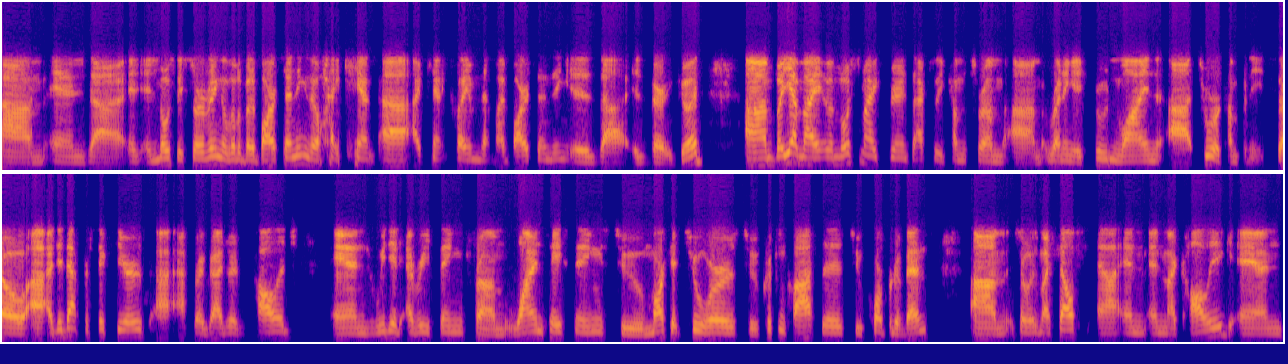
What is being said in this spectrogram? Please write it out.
um, and, uh, and, and mostly serving a little bit of bartending. Though I can't uh, I can't claim that my bartending is uh, is very good. Um, but yeah, my most of my experience actually comes from um, running a food and wine uh, tour company. So uh, I did that for six years after I graduated college. And we did everything from wine tastings to market tours to cooking classes to corporate events. Um, so it was myself uh, and, and my colleague, and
